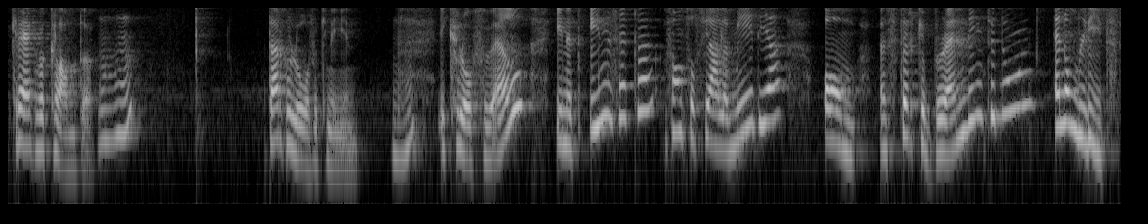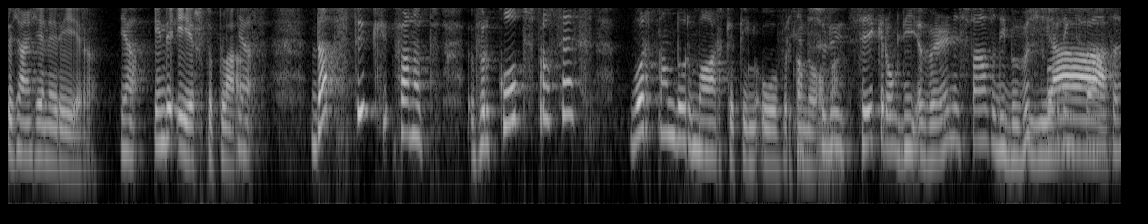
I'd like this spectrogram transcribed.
krijgen we klanten. Mm Daar geloof ik niet in. Mm -hmm. Ik geloof wel in het inzetten van sociale media om een sterke branding te doen en om leads te gaan genereren. Ja. In de eerste plaats. Ja. Dat stuk van het verkoopsproces wordt dan door marketing overgenomen. Absoluut. Zeker ook die awareness-fase, die bewustwordingsfase,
